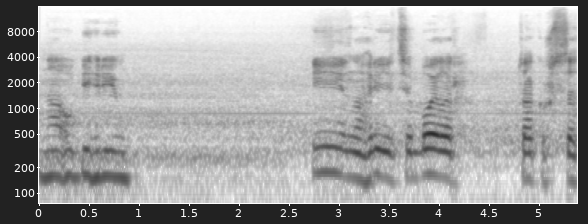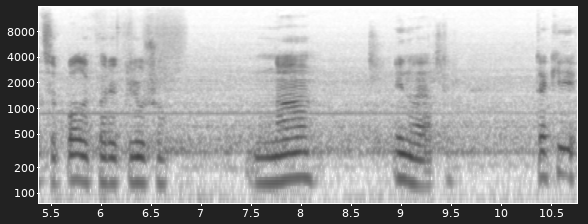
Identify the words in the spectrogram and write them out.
на обігрів. І нагріється бойлер. Також все це поле переключу на інвертор. Такий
